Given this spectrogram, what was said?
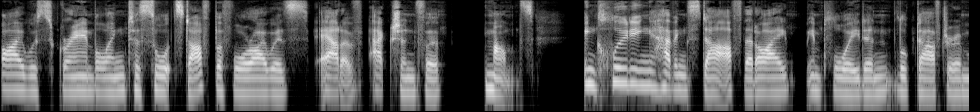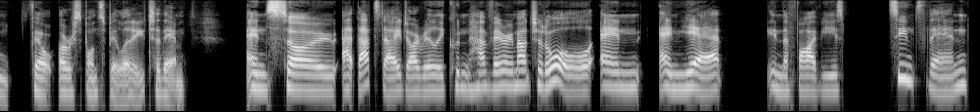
I was scrambling to sort stuff before I was out of action for months, including having staff that I employed and looked after and felt a responsibility to them. And so at that stage I really couldn't have very much at all and and yet in the 5 years since then,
